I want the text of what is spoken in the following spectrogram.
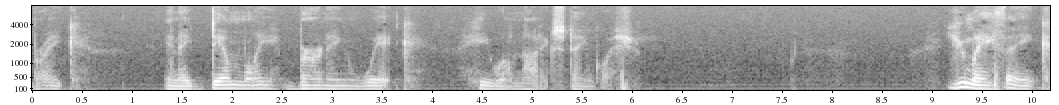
break, and a dimly burning wick he will not extinguish. You may think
